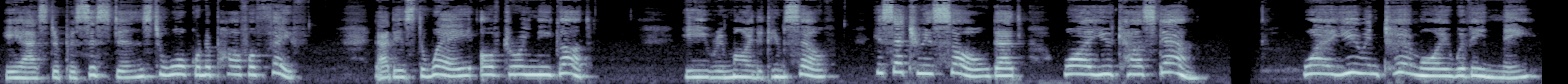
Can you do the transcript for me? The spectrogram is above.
He has the persistence to walk on the path of faith that is the way of drawing near God. He reminded himself, he said to his soul that, Why are you cast down? Why are you in turmoil within me?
